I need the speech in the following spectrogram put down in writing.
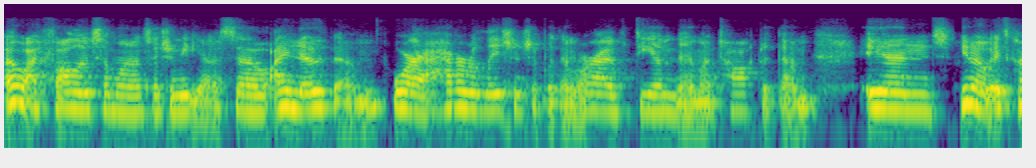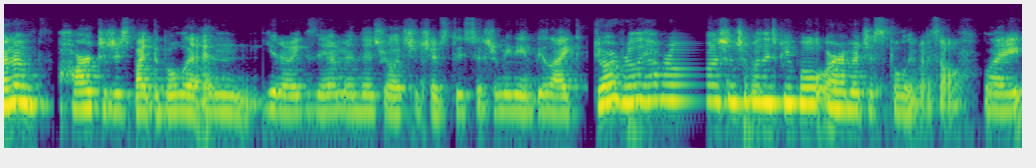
oh, I follow someone on social media, so I know them, or I have a relationship with them, or I've DM'd them, I've talked with them. And, you know, it's kind of hard to just bite the bullet and, you know, examine those relationships through social media and be like, do I really have a relationship with these people, or am I just fooling myself? Like,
